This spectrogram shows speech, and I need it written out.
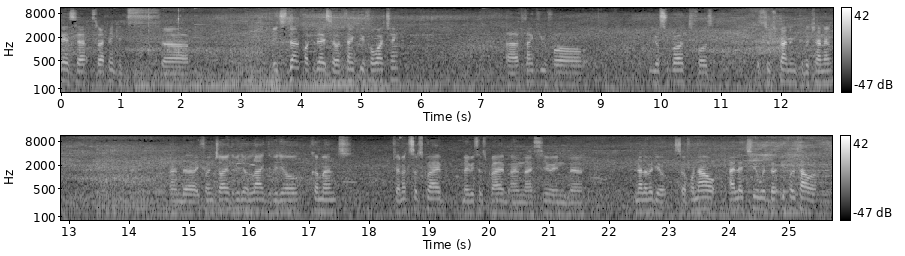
Okay, so, so I think it's uh, it's done for today. So thank you for watching. Uh, thank you for your support, for subscribing to the channel. And uh, if you enjoyed the video, like the video, comment. If you're not subscribed, maybe subscribe, and I see you in uh, another video. So for now, I let you with the Eiffel Tower.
